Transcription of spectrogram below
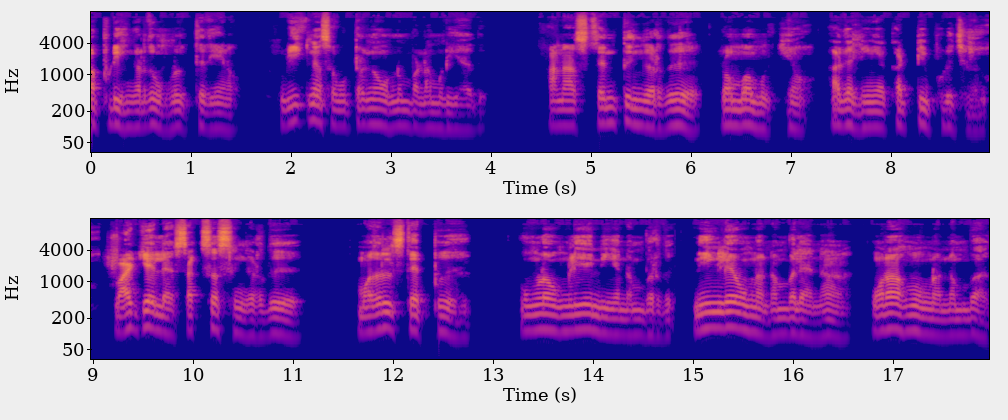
அப்படிங்கிறது உங்களுக்கு தெரியணும். வீக்னஸை விட்டுருங்க ஒன்றும் பண்ண முடியாது. ஆனால் ஸ்ட்ரென்த்துங்கிறது ரொம்ப முக்கியம். அதை நீங்கள் கட்டி பிடிச்சிடணும். வாழ்க்கையில் சக்ஸஸ்ங்கிறது முதல் ஸ்டெப்பு உங்களை உங்களையே நீங்கள் நம்புறது. நீங்களே உங்களை நம்பலைன்னா உலகம் உங்களை நம்பாது.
